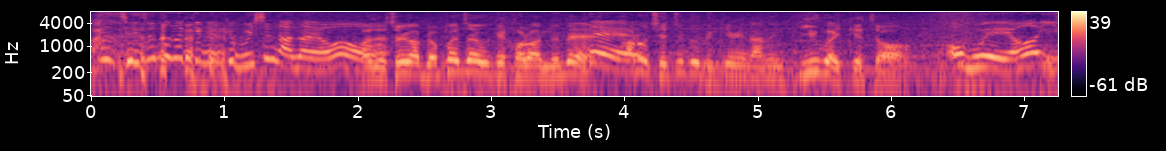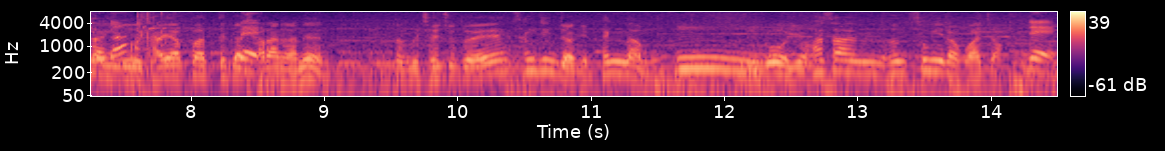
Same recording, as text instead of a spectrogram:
아니, 제주도 느낌이 이렇게 물씬 나나요? 맞아요. 저희가 몇 발자국 이렇게 걸어왔는데 네. 바로 제주도 느낌이 나는 이유가 있겠죠. 어, 뭐예요, 이유가? 이 자이 아파트가 네. 자랑하는 어떤 그 제주도의 상징적인 팽나무 음, 그리고 이 화산 송이라고 하죠. 네.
